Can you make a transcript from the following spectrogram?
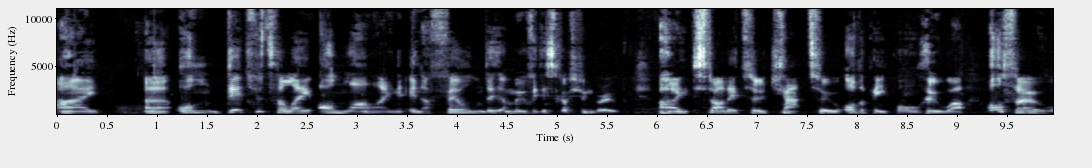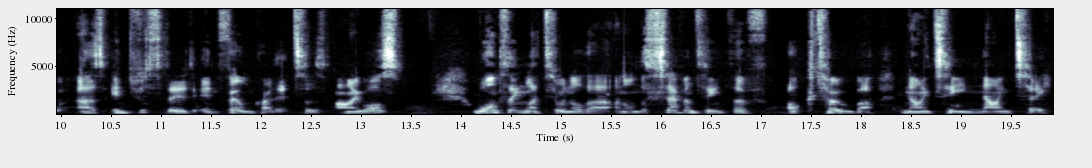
I uh, on digitally online in a film, a movie discussion group. I started to chat to other people who were also as interested in film credits as I was. One thing led to another, and on the 17th of October 1990,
